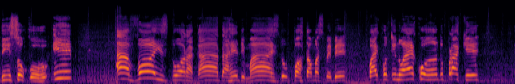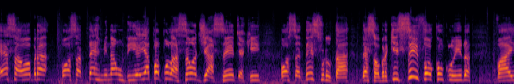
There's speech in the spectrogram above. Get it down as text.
de socorro. E a voz do Hora H, da Rede Mais, do Portal Mais PB, vai continuar ecoando para que essa obra possa terminar um dia e a população adjacente aqui possa desfrutar dessa obra que, se for concluída, vai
